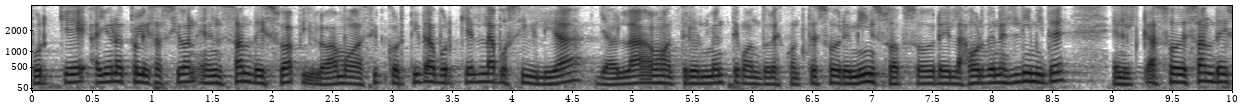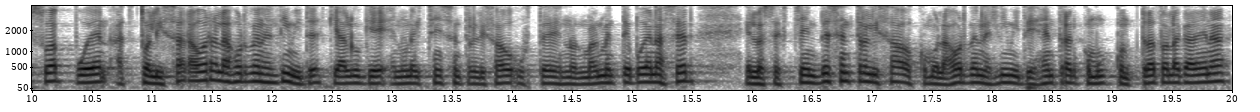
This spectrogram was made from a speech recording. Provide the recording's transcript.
porque hay una actualización en Sunday Swap y lo vamos a decir cortita porque es la posibilidad, ya hablábamos anteriormente cuando les conté sobre MinSwap, sobre las órdenes límite, en el caso de Sunday Swap pueden actualizar ahora las órdenes límite, que es algo que en un exchange centralizado ustedes normalmente pueden hacer, en los exchanges descentralizados como las órdenes límites entran como un contrato a la cadena,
